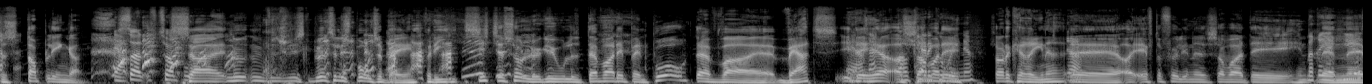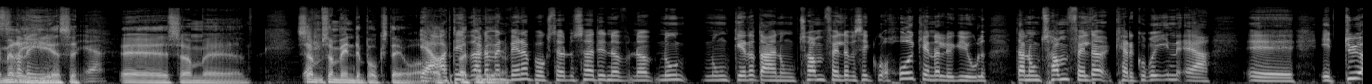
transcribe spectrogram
Så stop lige en gang. Ja. Så, så, Så øh, nu, nu vi skal blive til at lige spole tilbage, fordi sidst jeg så lykkehjulet, der var det Ben Burg, der var øh, vært i Ja. det her, og, Og så var det så var det Karina, Ja. øh, og efterfølgende så var det hende Maria øh, Hirse. Marie Hirse, Ja. øh, som, øh, som, som vendte bogstaver. Ja, og, det, og, og når der. man vender bogstaverne, så er det, når, når nogen, nogen gætter, der er nogle tomme felter, hvis ikke du overhovedet kender lykkehjulet. Der er nogle tomme felter, kategorien er øh, et dyr,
